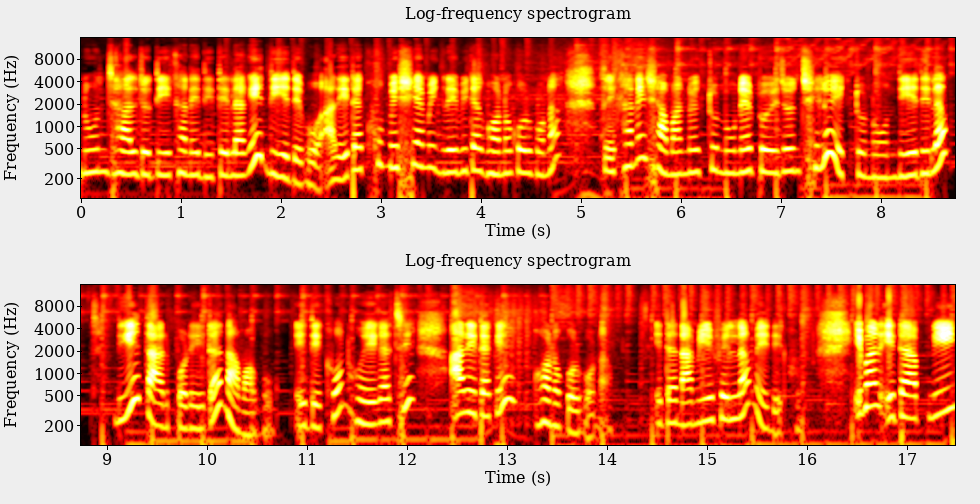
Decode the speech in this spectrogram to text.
নুন, ঝাল যদি এখানে দিতে লাগে দিয়ে দেব। আর এটা খুব বেশি আমি গ্রেভিটা ঘন করব না। তো এখানে সামান্য একটু নুনের প্রয়োজন ছিল, একটু নুন দিয়ে দিলাম। দিয়ে তারপরে এটা নামাবো। এই দেখুন, হয়ে গেছে। আর এটাকে ঘন করব না। এটা নামিয়ে ফেললাম, এই দেখুন। এবার এটা আপনি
